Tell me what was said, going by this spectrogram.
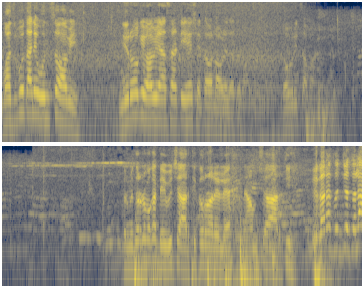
मजबूत आणि उंच व्हावी निरोगी व्हावी यासाठी हे शेतावर लावले जातात. गौरीचा मान तर मित्रांनो बघा देवीची आरती करून आलेलो आहे आणि आमच्या आरती हे घरा सज्ज चला.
